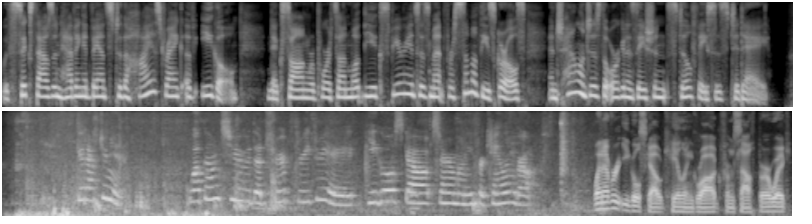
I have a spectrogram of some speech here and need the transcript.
with 6,000 having advanced to the highest rank of Eagle. Nick Song reports on what the experience has meant for some of these girls and challenges the organization still faces today. Good afternoon. Welcome to the Troop 338 Eagle Scout ceremony for Kaylin Grog. Whenever Eagle Scout Kaylin Grog from South Berwick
